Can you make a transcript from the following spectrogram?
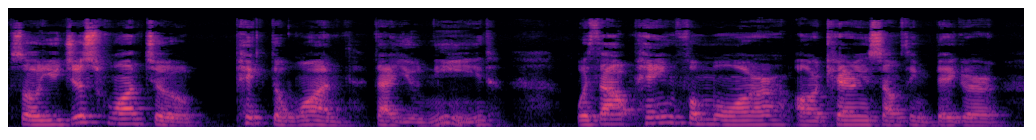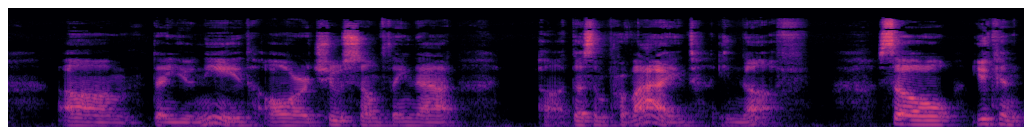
So you just want to pick the one that you need without paying for more or carrying something bigger um, than you need or choose something that uh, doesn't provide enough. So you can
